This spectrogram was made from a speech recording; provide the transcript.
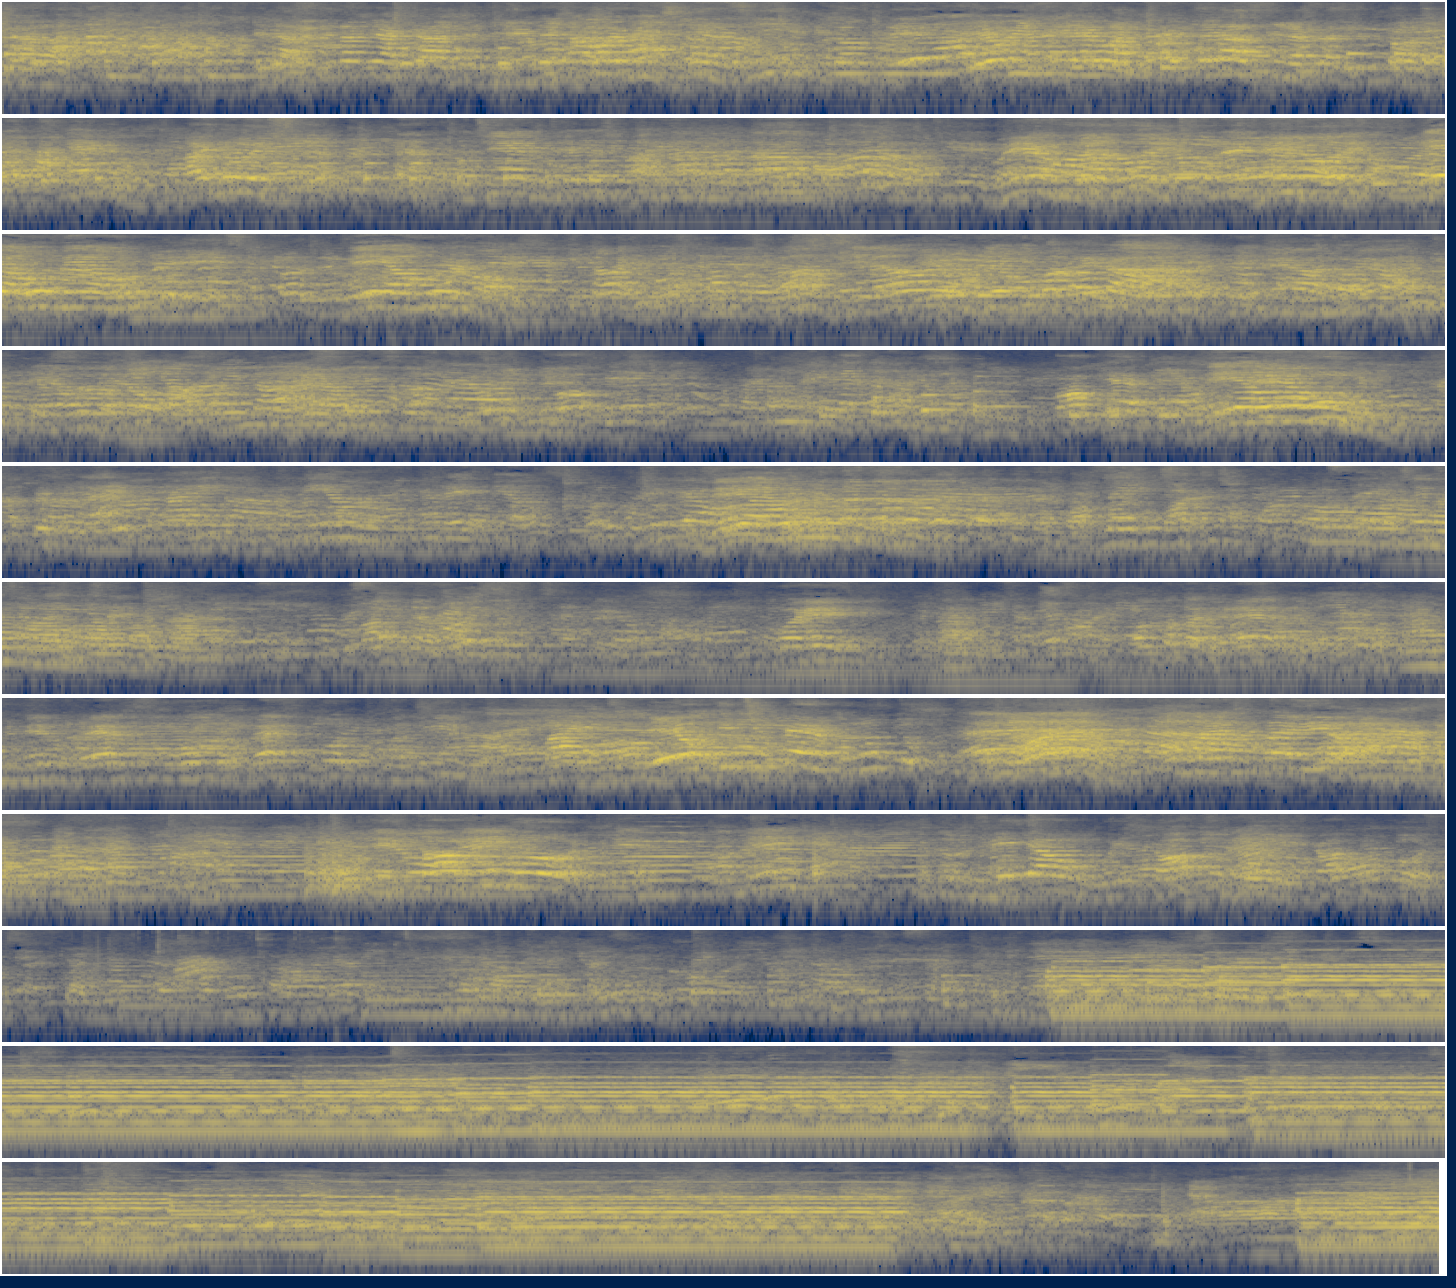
Ele assina a minha carta aqui. Eu deixava uma bichinha assim, eu entrego a carta e ele assina a carta de nós. Vai dois. Diego, Diego, a gente tá rindo. Diego. Meu, meu, meu. 61, 61. irmão. Eu aqui pra Correia. Vamos contar direto. Primeiro verso, segundo verso, todo infantil. Mas eu que te pergunto. É. Mas tá aí, ó. Então,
